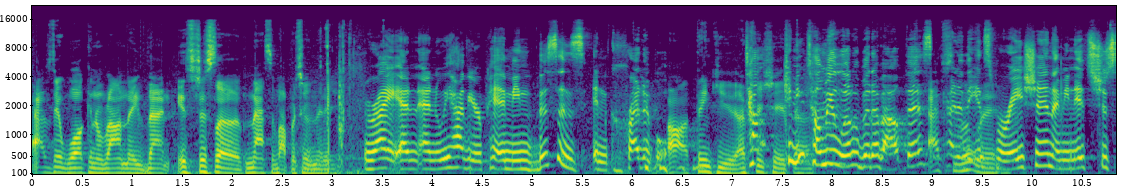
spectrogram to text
as they're walking around the event. It's just a massive opportunity. Right, and, and we have your pin. I mean, this is incredible. Oh, thank you. I tell, appreciate can that. Can you tell me a little bit about this? Absolutely. Kind of the inspiration? I mean, it's just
